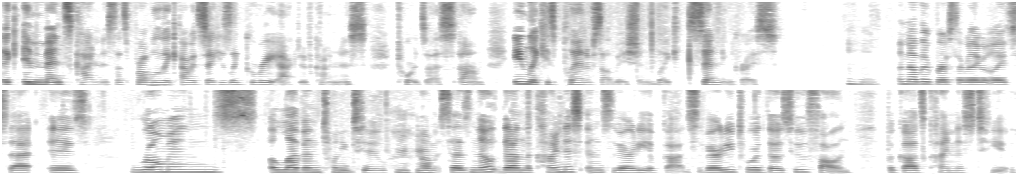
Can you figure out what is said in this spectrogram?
like immense kindness that's probably like i would say his like great act of kindness towards us um in like his plan of salvation like sending christ Another verse that really relates to that is Romans eleven twenty two. Um, it says, Note then the kindness and severity of God, severity toward those who have fallen, but God's kindness to you,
